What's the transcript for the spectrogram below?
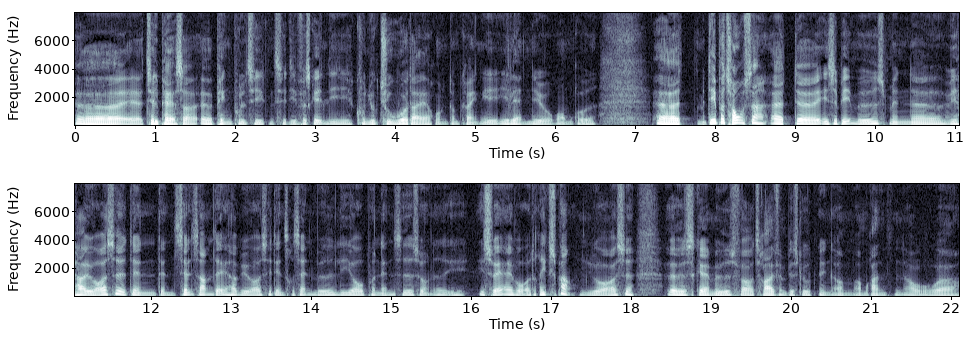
øh, øh, tilpasser øh, pengepolitikken til de forskellige konjunkturer, der er rundt omkring i, i landene i euroområdet. Øh, men det er på torsdag, at øh, ECB mødes, men øh, vi har jo også den, den selv samme dag har vi jo også et interessant møde lige over på den anden side af sundet i, i Sverige, hvor Riksbanken jo også øh, skal mødes for at træffe en beslutning om, om renten og øh,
